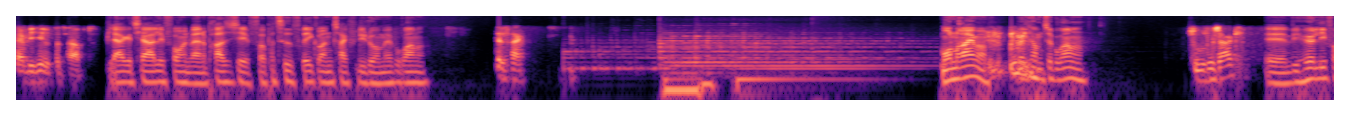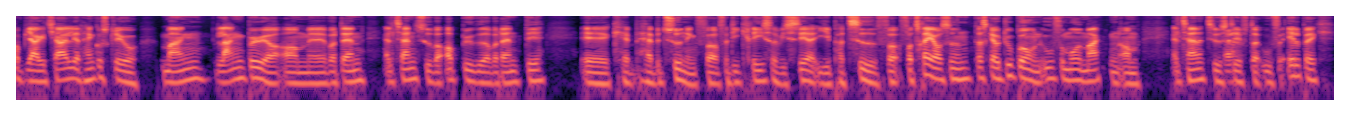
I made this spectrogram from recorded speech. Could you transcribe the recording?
er vi helt fortabt. Bjarke Charlie, forhenværende pressechef for partiet Fri Grøn. Tak fordi du var med i programmet. Selv tak. Morten Reimer, velkommen til programmet. Tusind tak. Øh, vi hører lige fra Bjarke Charlie, at han kunne skrive mange lange bøger om, øh, hvordan Alternativet var opbygget, og hvordan det øh, kan have betydning for, for de kriser, vi ser i partiet. For, for tre år siden, der skrev du bogen Uffe mod magten om Alternativstifter ja. Uffe Elbæk,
